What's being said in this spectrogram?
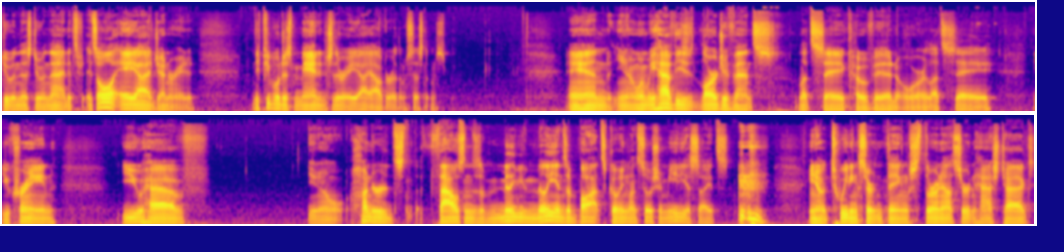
doing this, doing that. It's it's all AI generated. These people just manage their AI algorithm systems. And you know, when we have these large events, let's say COVID or let's say Ukraine, you have you know hundreds thousands of maybe millions of bots going on social media sites you know tweeting certain things throwing out certain hashtags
